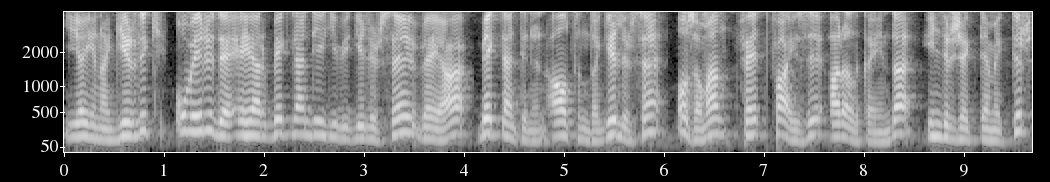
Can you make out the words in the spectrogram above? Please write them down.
yayına girdik. O veri de eğer beklendiği gibi gelirse veya beklentinin altında gelirse o zaman FED faizi Aralık ayında indirecek demektir.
